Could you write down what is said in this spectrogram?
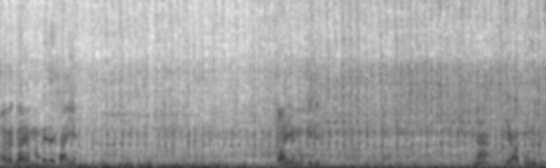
હવે ઘરે મૂકી દે છાંયે. છાંયે મૂકી દે. ના, એ આખું નથી.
